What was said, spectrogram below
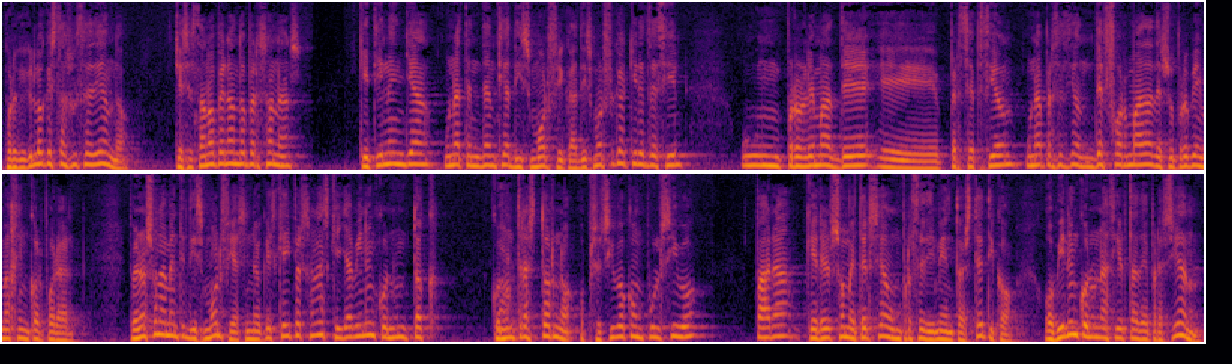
Porque ¿qué es lo que está sucediendo? Que se están operando personas que tienen ya una tendencia dismórfica. Dismórfica quiere decir un problema de eh, percepción, una percepción deformada de su propia imagen corporal. Pero no solamente dismorfia, sino que es que hay personas que ya vienen con un TOC, con un trastorno obsesivo-compulsivo para querer someterse a un procedimiento estético. O vienen con una cierta depresión,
